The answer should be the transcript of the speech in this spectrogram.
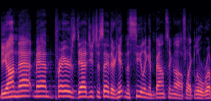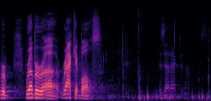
Beyond that, man, prayers, dad used to say they're hitting the ceiling and bouncing off like little rubber, rubber uh, racket balls. Is that acting up?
